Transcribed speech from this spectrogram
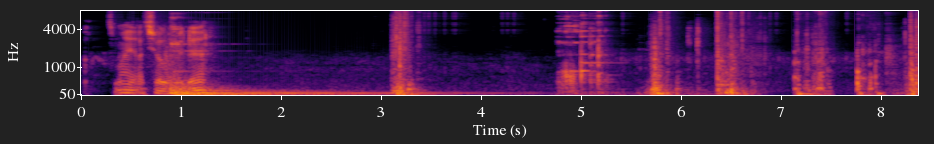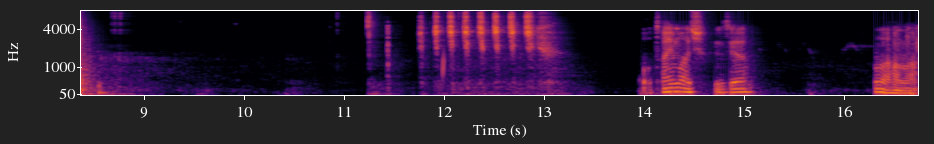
Kazmayı açalım bir Otay mı açık biz ya? Allah Allah.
